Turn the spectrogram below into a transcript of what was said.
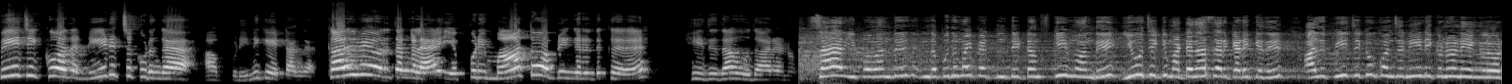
பிஜிக்கும் அதை நீடிச்சு கொடுங்க அப்படின்னு கேட்டாங்க. கல்வி ஒருத்தங்களை எப்படி மாத்தும் அப்படிங்கிறதுக்கு இதுதான் உதாரணம். சார் இப்போ வந்து இந்த புதுமை பெண் திட்டம் ஸ்கீம் வந்து யூஜிக்கு மட்டும் தான் சார் கிடைக்குது. அது பிஜிக்கும் கொஞ்சம் நீடிக்கணும்னு எங்களோட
